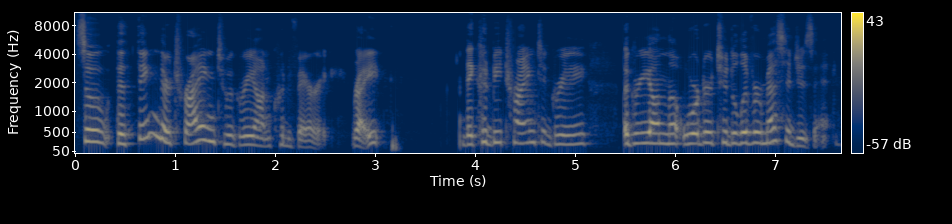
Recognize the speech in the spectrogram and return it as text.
So the thing they're trying to agree on could vary, right? They could be trying to agree agree on the order to deliver messages in,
